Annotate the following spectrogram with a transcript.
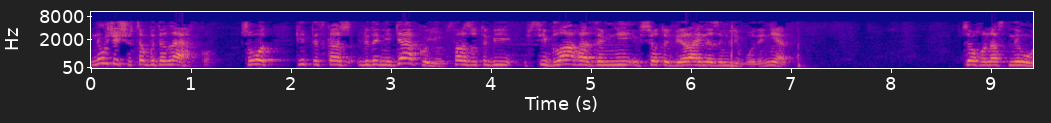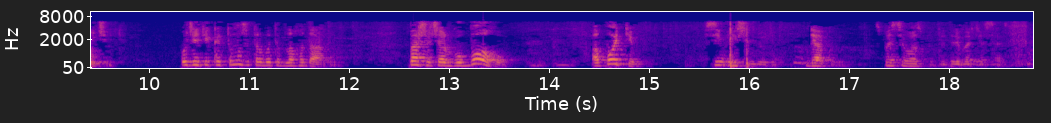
Не учить, що це буде легко. Що от, коли ти скажеш людині дякую, зразу тобі всі блага земні і все тобі рай на землі буде. Ні. Цього нас не учить. Учить тільки тому, що треба бути благодарним. В першу чергу Богу, а потім всім іншим людям. Дякую. Спасибо Господи, і сестри.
